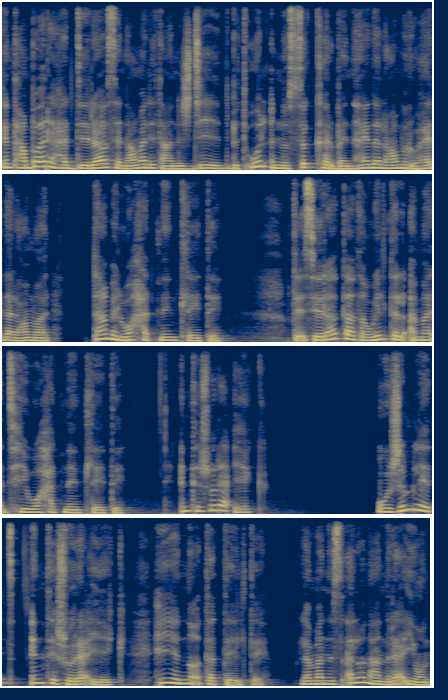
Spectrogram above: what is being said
كنت عم بقرأ هالدراسة انعملت عن جديد بتقول إنه السكر بين هيدا العمر وهيدا العمر بتعمل واحد اتنين تلاتة وتأثيراتها طويلة الأمد هي واحد اتنين تلاتة أنت شو رأيك؟ وجملة أنت شو رأيك؟ هي النقطة الثالثة. لما نسألهم عن رأيهم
